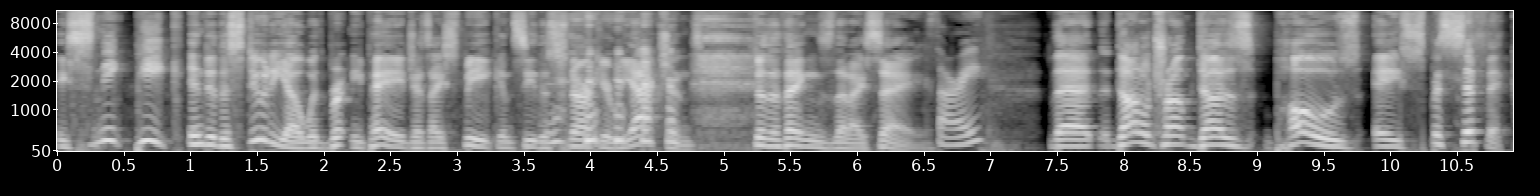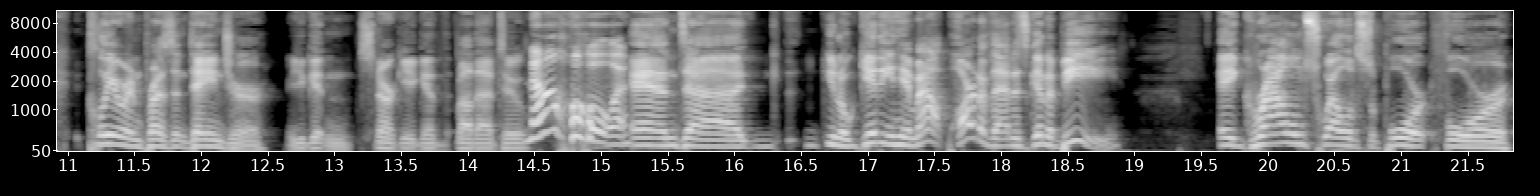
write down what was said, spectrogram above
a sneak peek into the studio with Brittany Page as I speak and see the snarky reactions to the things that I say. Sorry. That Donald Trump does pose a specific, clear and present danger. Are you getting snarky again about that too? No. and uh, you know, getting him out. Part of that is going to be a groundswell of support for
